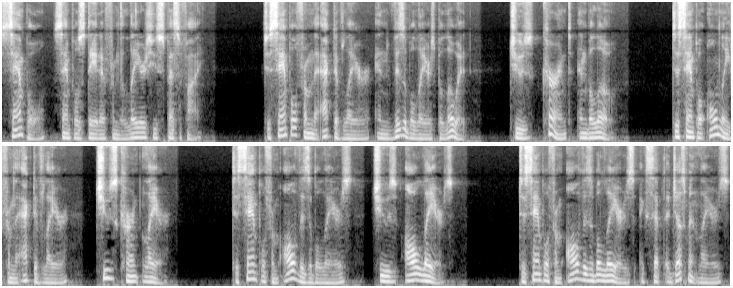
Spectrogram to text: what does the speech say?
Sample samples data from the layers you specify. To sample from the active layer and visible layers below it, choose Current and Below. To sample only from the active layer, choose Current Layer. To sample from all visible layers, choose All Layers. To sample from all visible layers except adjustment layers,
